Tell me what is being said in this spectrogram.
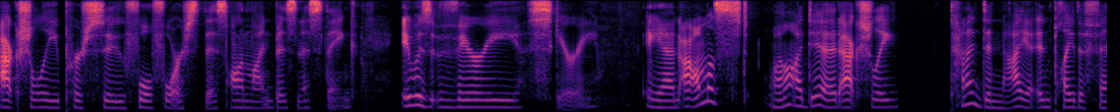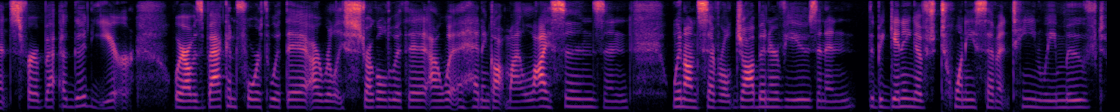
actually pursue full force this online business thing. It was very scary. And I almost, well, I did actually kind of deny it and play the fence for about a good year where I was back and forth with it. I really struggled with it. I went ahead and got my license and went on several job interviews. And in the beginning of 2017, we moved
